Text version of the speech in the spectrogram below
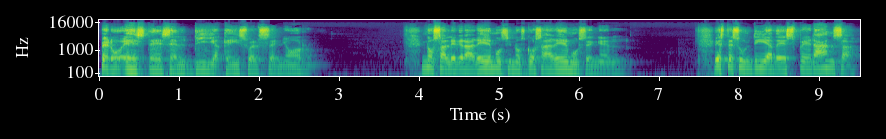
Pero este es el día que hizo el Señor. Nos alegraremos y nos gozaremos en Él. Este es un día de esperanza.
